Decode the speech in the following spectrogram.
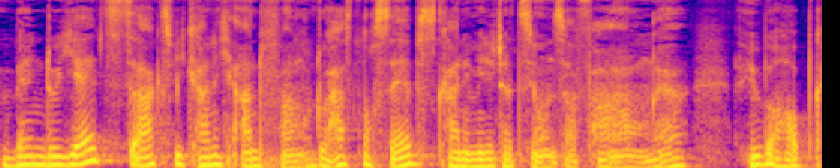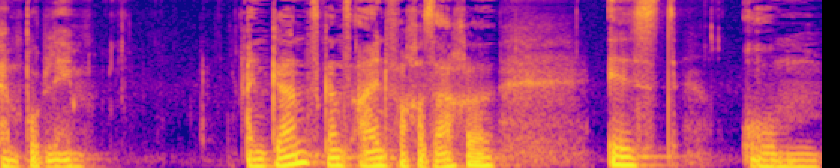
Wenn du jetzt sagst, wie kann ich anfangen und du hast noch selbst keine Meditationserfahrung, ja, überhaupt kein Problem. Eine ganz, ganz einfache Sache ist, um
